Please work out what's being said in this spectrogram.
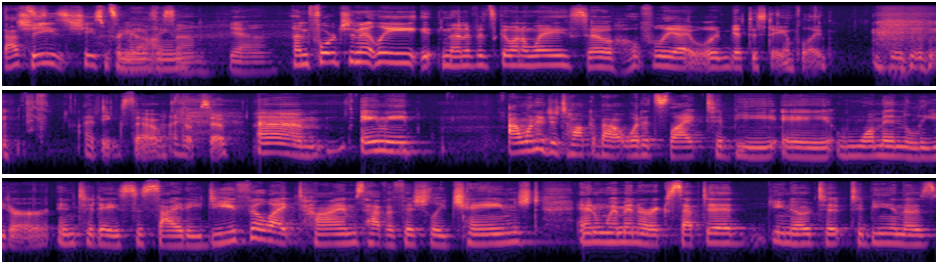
that's She's she's that's pretty awesome. Yeah. Unfortunately, none of it's going away, so hopefully I will get to stay employed. I think so. I hope so. Um, Amy, I wanted to talk about what it's like to be a woman leader in today's society. Do you feel like times have officially changed and women are accepted, you know, to, to be in those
